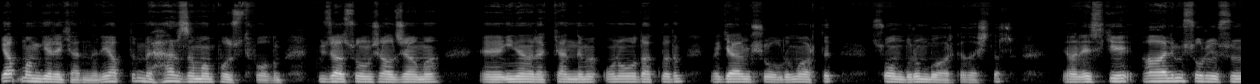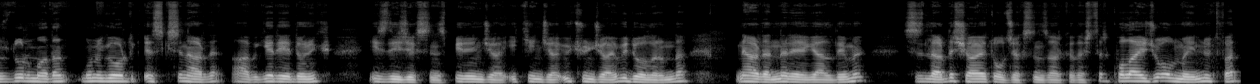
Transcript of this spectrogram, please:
Yapmam gerekenleri yaptım ve her zaman pozitif oldum. Güzel sonuç alacağıma e, inanarak kendimi ona odakladım ve gelmiş olduğumu artık son durum bu arkadaşlar. Yani eski halimi soruyorsunuz durmadan bunu gördük eskisi nerede? Abi geriye dönük izleyeceksiniz. Birinci ay, ikinci ay, üçüncü ay videolarımda nereden nereye geldiğimi sizler de şahit olacaksınız arkadaşlar. Kolaycı olmayın lütfen.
